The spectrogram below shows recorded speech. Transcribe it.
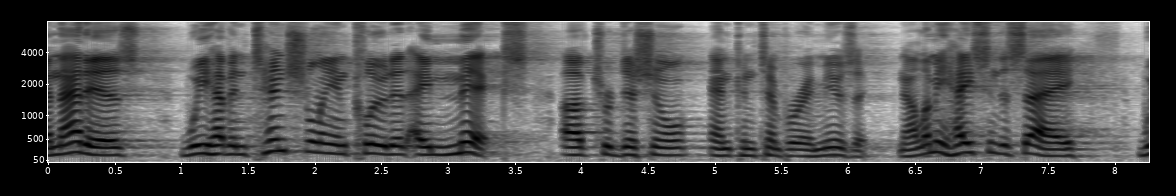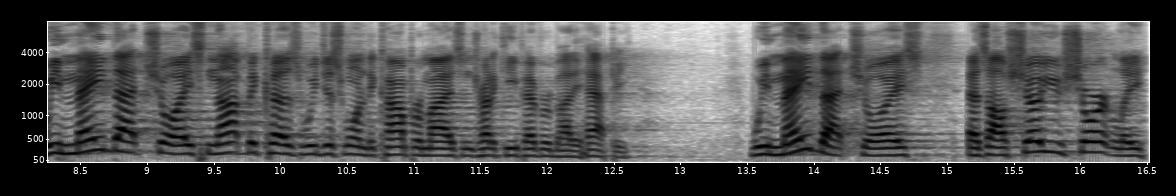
and that is we have intentionally included a mix of traditional and contemporary music. Now, let me hasten to say, we made that choice not because we just wanted to compromise and try to keep everybody happy. We made that choice, as I'll show you shortly,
